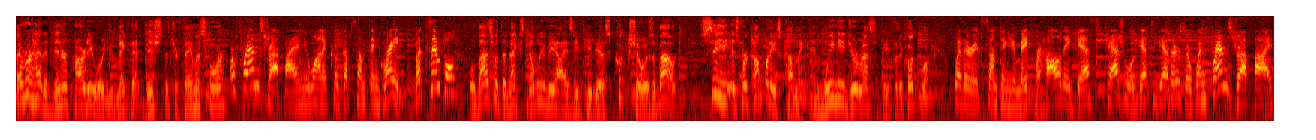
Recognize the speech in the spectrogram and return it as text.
Ever had a dinner party where you make that dish that you're famous for? Or friends drop by and you want to cook up something great, but simple. Well, that's what the next WVIZ PBS Cook Show is about. C is for companies coming, and we need your recipe for the cookbook. Whether it's something you make for holiday guests, casual get-togethers, or when friends drop by,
